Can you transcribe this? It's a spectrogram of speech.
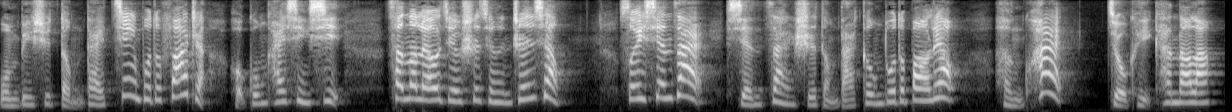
我们必须等待进一步的发展和公开信息，才能了解事情的真相。所以现在先暂时等待更多的爆料，很快就可以看到啦。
